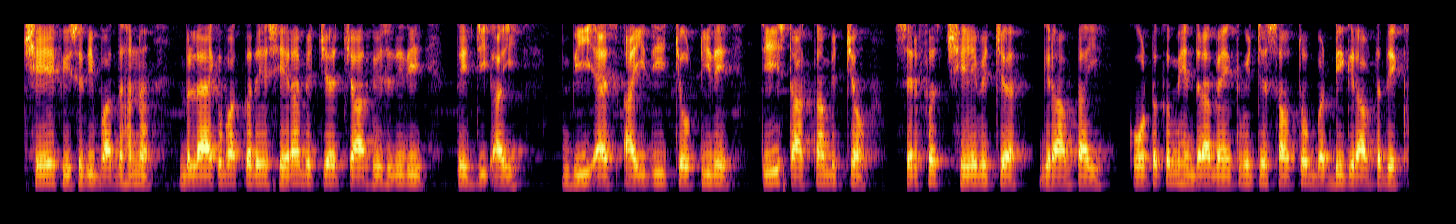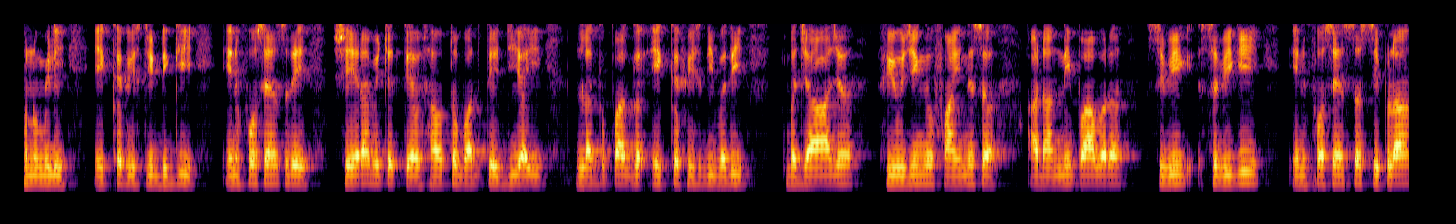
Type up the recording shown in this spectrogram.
ਛੇ ਫੀਸਦੀ ਵੱਧ ਹਨ। ਬਲੈਕ ਬੱਕ ਦੇ ਸ਼ੇਅਰਾਂ ਵਿੱਚ ਚਾਰ ਫੀਸਦੀ ਦੀ ਤੇਜ਼ੀ ਆਈ। ਬੀ ਐੱਸ ਆਈ ਦੀ ਚੋਟੀ ਦੇ ਤੀਹ ਸਟਾਕਾਂ ਵਿੱਚੋਂ ਸਿਰਫ ਛੇ ਵਿੱਚ ਗਿਰਾਵਟ ਆਈ। ਕੋਟਕ ਮਹਿੰਦਰਾ ਬੈਂਕ ਵਿੱਚ ਸਭ ਤੋਂ ਵੱਡੀ ਗਿਰਾਵਟ ਦੇਖਣ ਨੂੰ ਮਿਲੀ। ਇੱਕ ਫੀਸਦੀ ਡਿੱਗੀ। ਇਨਫੋਸੈਂਸ ਦੇ ਸ਼ੇਅਰਾਂ ਵਿੱਚ ਤੇ, ਸਭ ਤੋਂ ਵੱਧ ਤੇਜ਼ੀ ਆਈ। ਲਗਭਗ ਇੱਕ ਫੀਸਦੀ ਵਧੀ। ਬਜਾਜ ਫਿਊਜਿੰਗ ਫਾਈਨੈਂਸ, ਅਡਾਨੀ ਪਾਵਰ, ਸਵੀ, Swiggy, Infosys, Cipla,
